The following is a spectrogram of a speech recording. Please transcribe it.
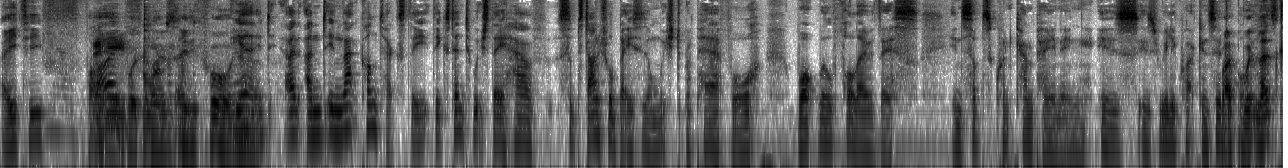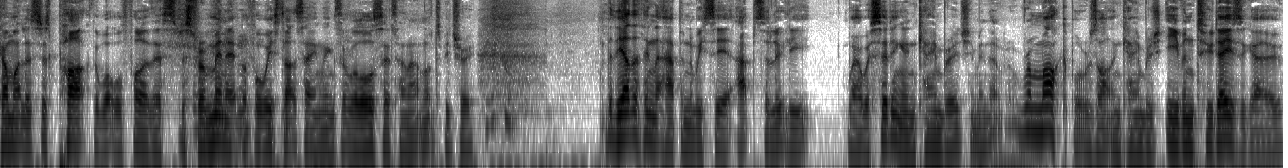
85 were 84. close, 84. Yeah, Yeah, it- and, and in that context, the, the extent to which they have substantial bases on which to prepare for what will follow this in subsequent campaigning is is really quite considerable. wait, let's come on. Let's just park the what will follow this just for a minute before we start saying things that will also turn out not to be true. But the other thing that happened, we see it absolutely where we're sitting in Cambridge. I mean, a remarkable result in Cambridge. Even two days ago,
